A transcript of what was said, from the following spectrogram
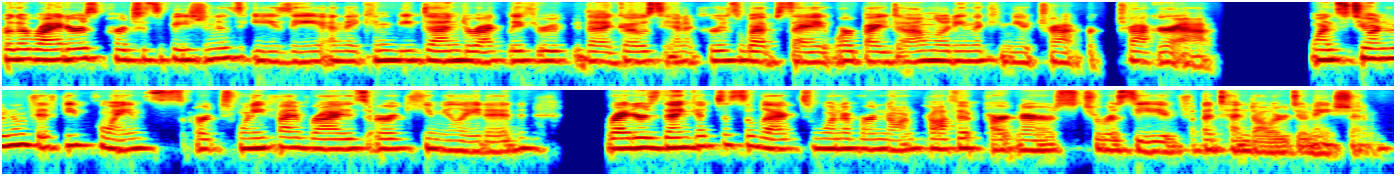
For the riders, participation is easy and they can be done directly through the Go Santa Cruz website or by downloading the Commute Track Tracker app. Once two hundred and fifty points or twenty-five rides are accumulated, riders then get to select one of our nonprofit partners to receive a ten dollar donation.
